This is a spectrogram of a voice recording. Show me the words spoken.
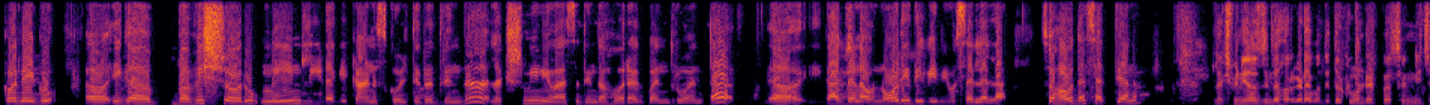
ಕೊನೆಗೂ ಆ, ಈಗ ಭವಿಷ್ಯ ಅವರು ಮೇನ್ ಲೀಡ್ ಆಗಿ ಕಾಣಿಸ್ಕೊಳ್ತಿರೋದ್ರಿಂದ ಲಕ್ಷ್ಮೀ ನಿವಾಸದಿಂದ ಹೊರಗ್ ಬಂದ್ರು ಅಂತ ಆ, ಈಗಾಗ್ಲೇ ನಾವು ನೋಡಿದೀವಿ ನ್ಯೂಸ್ ಅಲ್ಲೆಲ್ಲ. ಸೊ ಹೌದಾ ಸತ್ಯನ? ಲಕ್ಷ್ಮೀ ನಿವಾಸದಿಂದ ಹೊರಗಡೆ ಬಂದಿದ್ದು ಟೂ ಹಂಡ್ರೆಡ್ ಪರ್ಸೆಂಟ್ ನಿಜ.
